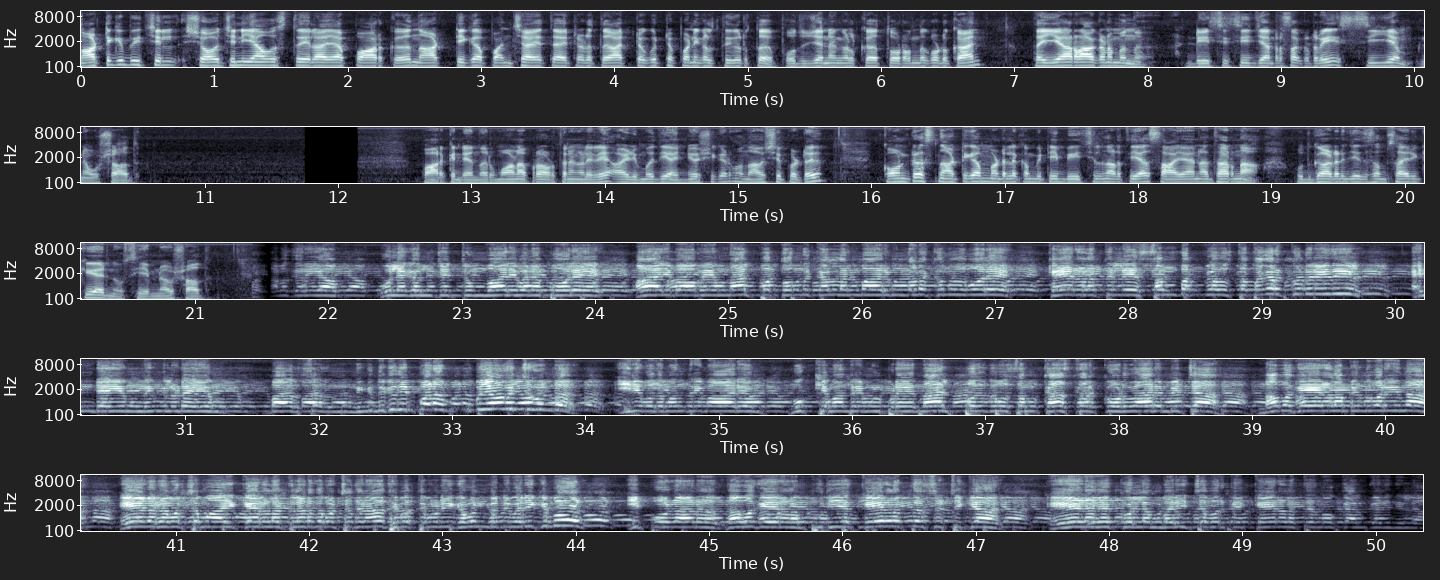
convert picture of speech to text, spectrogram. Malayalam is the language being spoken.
നാട്ടിക ബീച്ചിൽ ശോചനീയാവസ്ഥയിലായ പാർക്ക് നാട്ടിക പഞ്ചായത്ത് ഏറ്റെടുത്ത് അറ്റകുറ്റപ്പണികൾ തീർത്ത് പൊതുജനങ്ങൾക്ക് തുറന്നു കൊടുക്കാൻ തയ്യാറാകണമെന്ന് D C C general secretary C M Naushad. പാർക്കിന്റെ നിർമ്മാണ പ്രവർത്തനങ്ങളിലെ അഴിമതി അന്വേഷിക്കണമെന്നാവശ്യപ്പെട്ട് കോൺഗ്രസ് നാട്ടിക മണ്ഡല കമ്മിറ്റി ബീച്ചിൽ നടത്തിയ സായാഹ്ന ധർണ ഉദ്ഘാടനം ചെയ്ത് സംസാരിക്കുകയായിരുന്നു സി എം നൌഷാദ്. നമുക്കറിയാം ഉലകം ചുറ്റും വാലിബനെ പോലെ ആലിബാബയും നാൽപ്പത്തൊന്ന് കള്ളന്മാരും നടക്കുന്നത് പോലെ കേരളത്തിലെ സമ്പദ് വ്യവസ്ഥ തകർക്കുന്ന രീതിയിൽ എന്റെയും നിങ്ങളുടെയും നികുതി പണം ഉപയോഗിച്ചുകൊണ്ട് ഇരുപത് മന്ത്രിമാരും മുഖ്യമന്ത്രിയും ഉൾപ്പെടെ നാൽപ്പത് ദിവസം കാസർഗോഡ് ആരംഭിച്ച നവകേരളം എന്ന് പറയുന്ന ഏഴര വർഷമായി കേരളത്തിൽ ഇടതുപക്ഷ ജനാധിപത്യ മുന്നണി ഗവൺമെന്റ് ഭരിക്കുമ്പോൾ ഇപ്പോഴാണ് നവകേരളം പുതിയ കേരളത്തെ സൃഷ്ടിക്കാൻ ഏഴര കൊല്ലം ഭരിച്ചവർക്ക് കേരളത്തെ നോക്കാൻ കഴിഞ്ഞില്ല.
